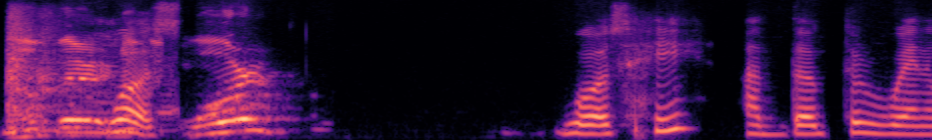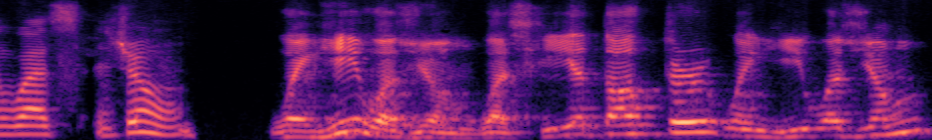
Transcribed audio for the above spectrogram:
Number, number Was. four. Was he a doctor when was young? When he was young. Was he a doctor when he was young?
